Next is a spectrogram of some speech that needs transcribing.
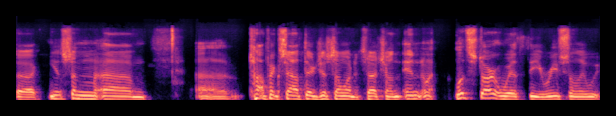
uh, you know, some um, uh, topics out there just I want to touch on, and let's start with the recently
